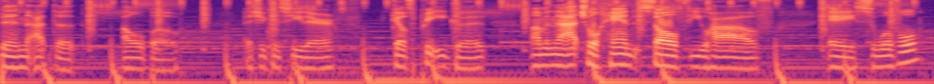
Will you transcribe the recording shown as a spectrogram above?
bin at the elbow as you can see there goes pretty good. Um in the actual hand itself you have a swivel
